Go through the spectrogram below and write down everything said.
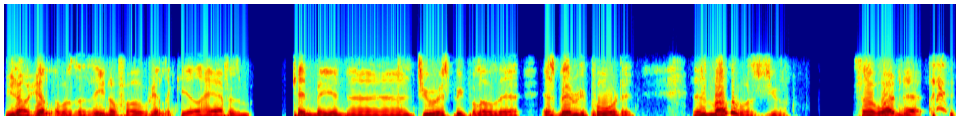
You know, Hitler was a xenophobe. Hitler killed half his ten million uh, Jewish people over there. It's been reported. His mother was Jew, so it wasn't it.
